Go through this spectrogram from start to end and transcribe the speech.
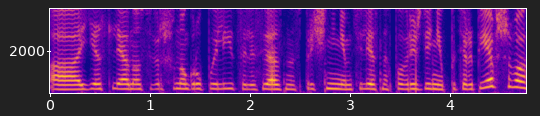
если оно совершено группой лиц или связано с причинением телесных повреждений потерпевшего.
